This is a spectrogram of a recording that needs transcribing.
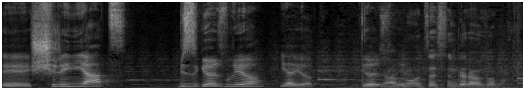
e, şirinyat bizi gözlüyor ya yok? Gözlüyor. Yəni o cəsin qərarda bax.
